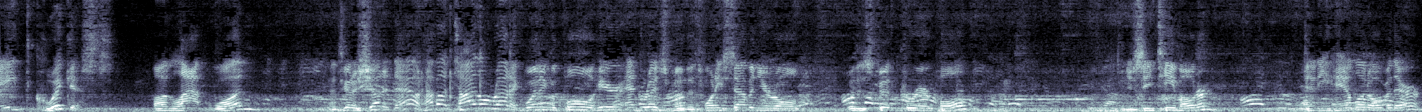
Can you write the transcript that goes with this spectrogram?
he's eighth quickest on lap one. It's going to shut it down. How about Tyler Reddick winning the pole here at Richmond, the 27-year-old with his fifth career pole? And you see team owner Denny Hamlin over there.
